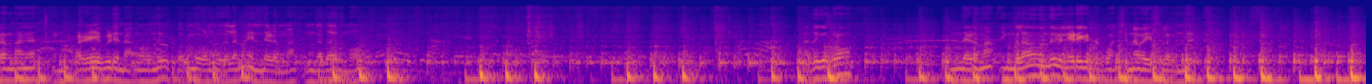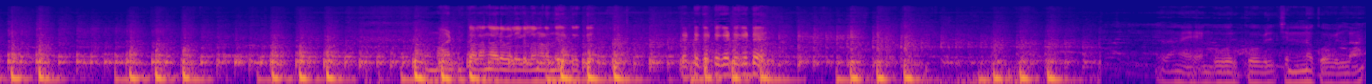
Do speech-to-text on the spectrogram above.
இடம் தாங்க எங்கள் பழைய வீடு நாங்கள் வந்து பிறந்து வளர்ந்தது எல்லாமே இந்த இடம் தான் இங்கே தான் இருந்தோம். அதுக்கப்புறம் இந்த இடம் தான் இங்கெல்லாம் வந்து விளையாடிக்கிட்டு இருப்போம் சின்ன வயசில் வந்து. மாட்டுக்கு அலங்கார வேலைகள்லாம் நடந்துகிட்டு இருக்கு. கட்டு கட்டு கட்டு கட்டு. இதாங்க எங்கள் ஊர் கோவில் சின்ன கோவில் தான்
